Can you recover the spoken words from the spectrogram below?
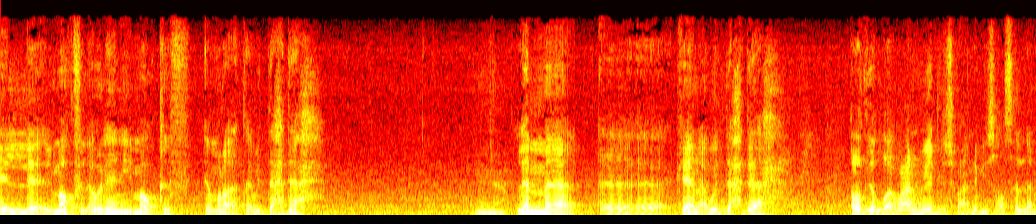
ال- الموقف الأولاني موقف امرأة أبي الدحداح. لما آه، آه، كان أبو الدحداح رضي الله عنه يجلس مع النبي صلى الله عليه وسلم.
